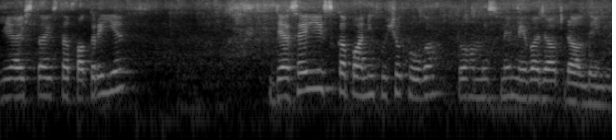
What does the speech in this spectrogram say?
ये आहिस्ता आहिस्ता पक रही है। जैसे ही इसका पानी खुश्क होगा तो हम इसमें मेवा जात डाल देंगे।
